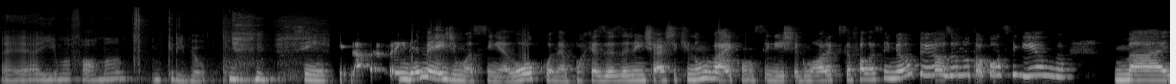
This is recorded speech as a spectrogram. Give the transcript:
é aí uma forma incrível sim e dá aprender mesmo assim é louco né porque às vezes a gente acha que não vai conseguir chega uma hora que você fala assim meu Deus eu não tô conseguindo mas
